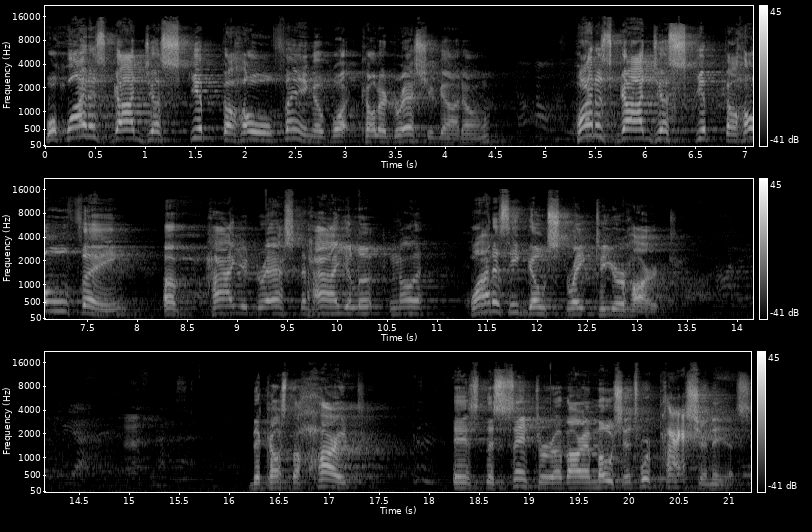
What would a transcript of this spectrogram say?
Well, why does God just skip the whole thing of what color dress you got on? Why does God just skip the whole thing of how you're dressed and how you look and all that. Why does he go straight to your heart? Because the heart is the center of our emotions. It's where passion is.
